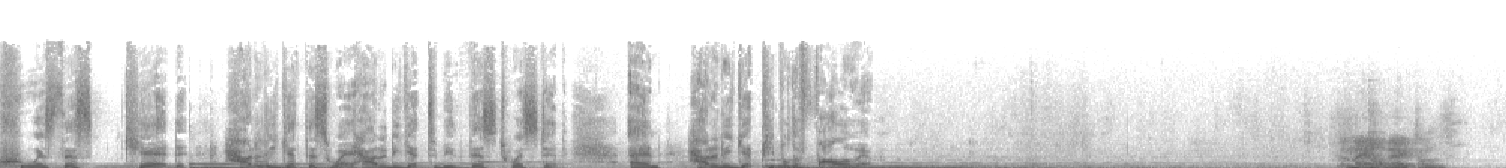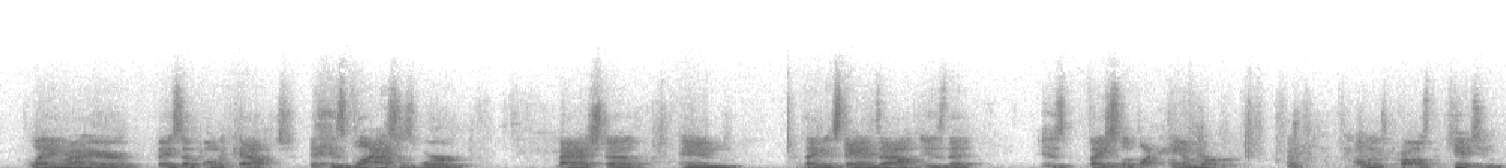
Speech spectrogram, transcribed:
Who is this kid? How did he get this way? How did he get to be this twisted? And how did he get people to follow him? The male victim laying right here, face up on the couch. His glasses were mashed up, and the thing that stands out is that his face looked like hamburger. I looked across the kitchen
